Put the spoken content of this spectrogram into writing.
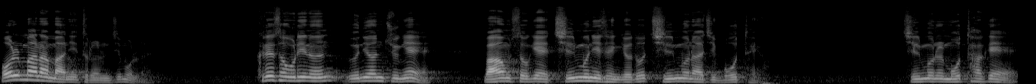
얼마나 많이 들었는지 몰라요. 그래서 우리는 은연 중에 마음속에 질문이 생겨도 질문하지 못해요. 질문을 못하게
